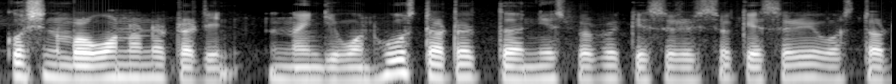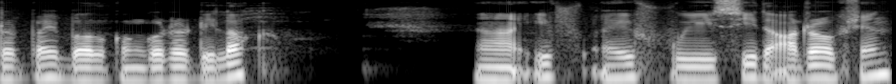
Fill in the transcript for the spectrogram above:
Question number 191 who started the newspaper Kesari so Kesari was started by Bal Gangadhar Tilak uh, if if we see the other option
